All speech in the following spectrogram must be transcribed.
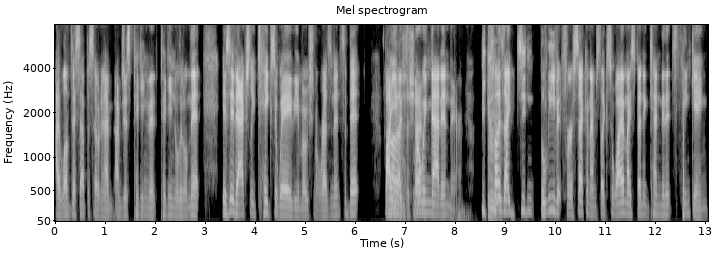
I love this episode, and I'm I'm just picking the picking the little nit. Is it actually takes away the emotional resonance a bit by Oh, even a shame. throwing that in there because I didn't believe it for a second. I'm just like, so why am I spending 10 minutes thinking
